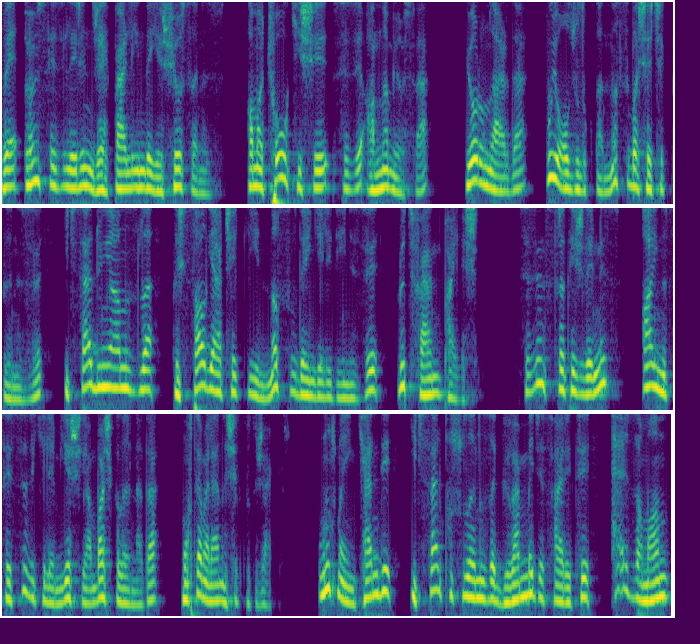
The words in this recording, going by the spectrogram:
ve ön sezilerin rehberliğinde yaşıyorsanız ama çoğu kişi sizi anlamıyorsa, yorumlarda bu yolculukla nasıl başa çıktığınızı, içsel dünyanızla dışsal gerçekliği nasıl dengelediğinizi lütfen paylaşın. Sizin stratejileriniz aynı sessiz ikilemi yaşayan başkalarına da muhtemelen ışık tutacaktır. Unutmayın kendi içsel pusularınıza güvenme cesareti her zaman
